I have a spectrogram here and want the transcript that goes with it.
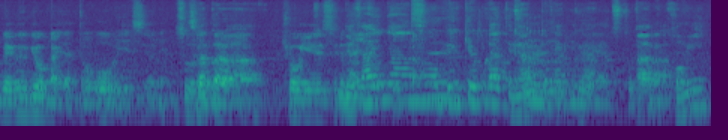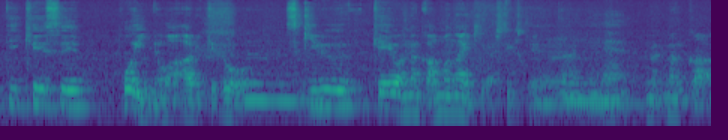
ウェブ業界だと多いですよね。そうだから共有するデザイナーの勉強会ってなんとなく的なやつとかあのコミュニティ形成っぽいのはあるけど、スキル系はなんかあんまない気がしてきて、うん。ね。ななんか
